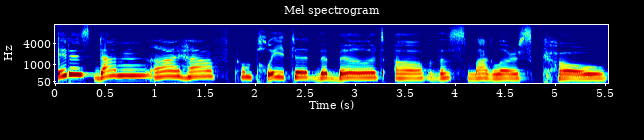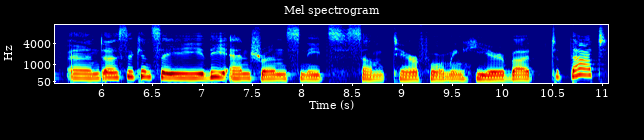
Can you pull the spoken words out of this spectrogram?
It is done. I have completed the build of the Smuggler's Cove, and as you can see, the entrance needs some terraforming here, but that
